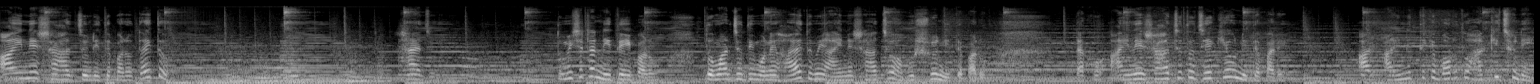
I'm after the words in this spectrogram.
আইনের সাহায্য নিতে পারো, তাই তো? হ্যাঁ জুন। তুমি সেটা নিতেই পারো। তোমার যদি মনে হয় তুমি আইনের সাহায্য অবশ্যই নিতে পারো। দেখো, আইনের সাহায্য তো যে কেউ নিতে পারে। আর আইনের থেকে বড় তো আর কিছু নেই।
